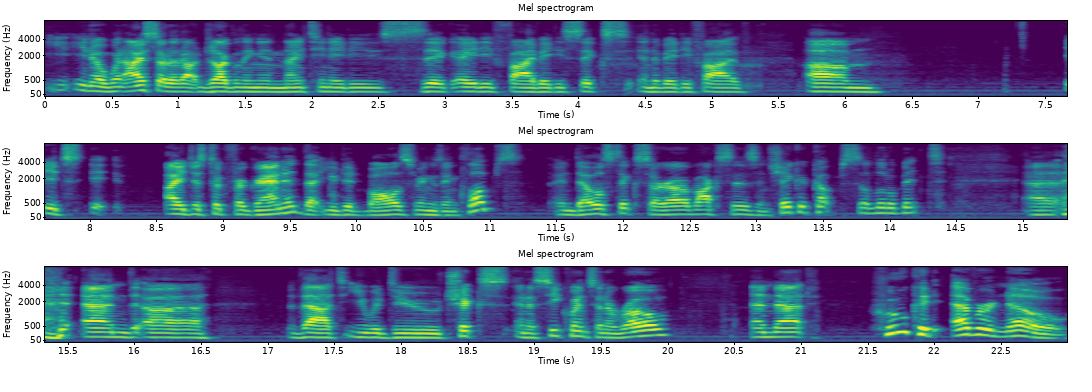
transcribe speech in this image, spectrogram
y- you know, when I started out juggling in 1986, 85, 86, end of 85, um, it's it, I just took for granted that you did balls, rings, and clubs, and devil sticks, cigar boxes, and shaker cups a little bit, uh, and uh, that you would do tricks in a sequence in a row, and that who could ever know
